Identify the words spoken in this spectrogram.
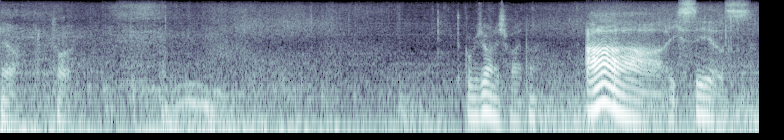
Ja, toll. Da komme ich auch nicht weiter. Ah, ich sehe es.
